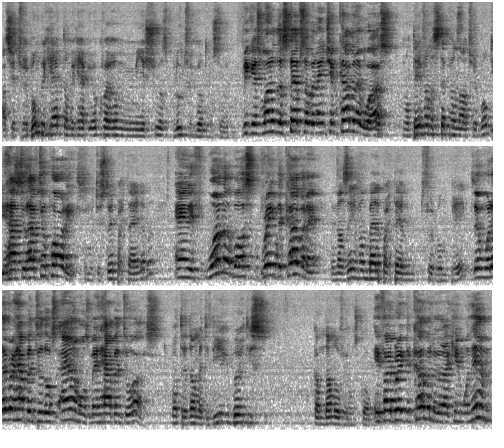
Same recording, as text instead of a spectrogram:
Als je het verbond begrijpt, dan begrijp je ook waarom Yeshua's bloed vergoten moest worden. Because one of the steps of an ancient covenant was Want een van de stappen van het oud verbond you have to have two parties. je moet dus twee partijen hebben. And if one of us break the covenant, En als een van beide partijen het verbond breekt, then whatever happened to those animals may happen to us. wat er dan met die dieren gebeurd is, kan dan over ons komen. If I break the covenant that I came with him,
